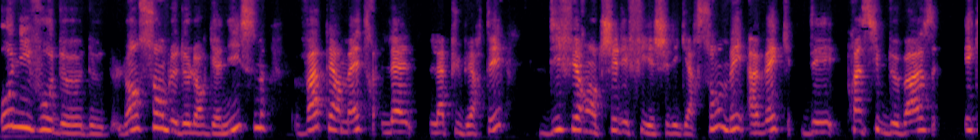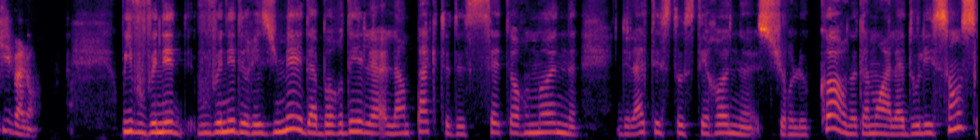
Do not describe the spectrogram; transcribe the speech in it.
au niveau de, l'ensemble de l'organisme va permettre la puberté différente chez les filles et chez les garçons, mais avec des principes de base équivalents. Oui, vous venez, vous venez de résumer et d'aborder l'impact de cette hormone, de la testostérone, sur le corps, notamment à l'adolescence.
